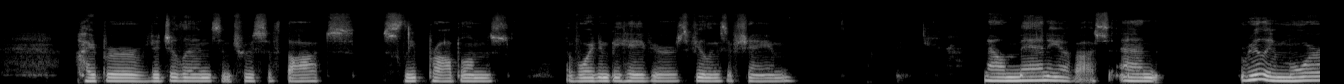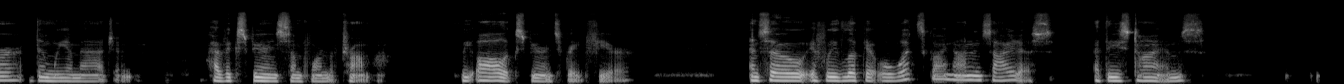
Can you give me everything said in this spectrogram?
hypervigilance, intrusive thoughts, sleep problems, avoidant behaviors, feelings of shame. Now, many of us, and really more than we imagine, have experienced some form of trauma. We all experience great fear. And so, if we look at, well, what's going on inside us at these times,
